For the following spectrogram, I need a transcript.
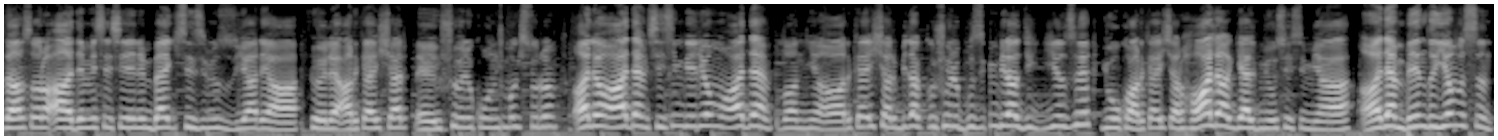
Daha sonra Adem'e seslenelim. Belki sesimiz duyar ya. Şöyle arkadaşlar e, şöyle konuşmak istiyorum. Alo Adem sesim geliyor mu Adem? Ulan ya arkadaşlar bir dakika şöyle bızıkın birazcık cihazı. Yok arkadaşlar hala gelmiyor sesim ya. Adem beni duyuyor musun?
